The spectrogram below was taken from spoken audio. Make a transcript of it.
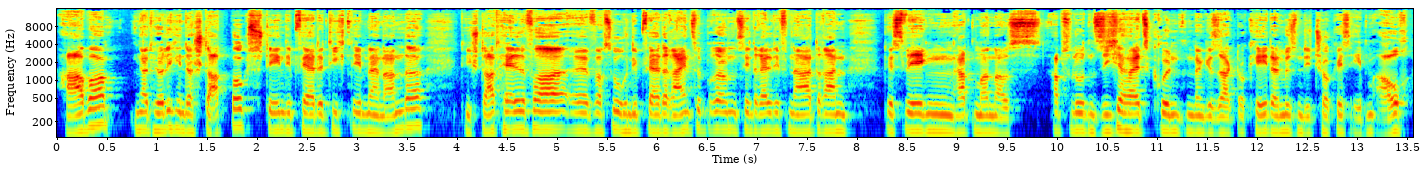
Aber natürlich in der Startbox stehen die Pferde dicht nebeneinander. Die Starthelfer äh, versuchen die Pferde reinzubringen, sind relativ nah dran. Deswegen hat man aus absoluten Sicherheitsgründen dann gesagt, okay, dann müssen die Jockeys eben auch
